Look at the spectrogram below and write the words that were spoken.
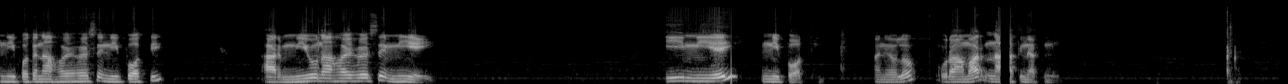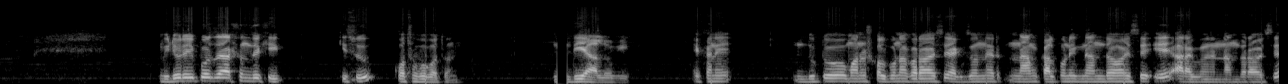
নিপতে না হয়ে হয়েছে নিপতি আর মিও না হয়ে হয়েছে মিয়েই। ই মিয়েই নিপতি। মানে হলো ওরা আমার নাতি নাতনি। ভিডিওর এই পর্যায়ে আসুন দেখি কিছু কথোপকথন। দিয়ালগি এখানে দুটো মানুষ কল্পনা করা হয়েছে, একজনের নাম কাল্পনিক নাম দেওয়া হয়েছে এ, আর একজনের নাম ধরা হয়েছে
